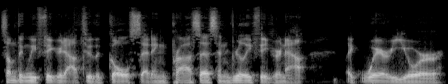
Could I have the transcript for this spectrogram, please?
something we figured out through the goal setting process and really figuring out like where your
